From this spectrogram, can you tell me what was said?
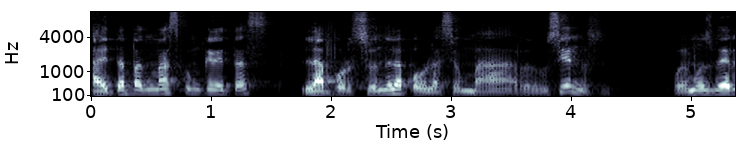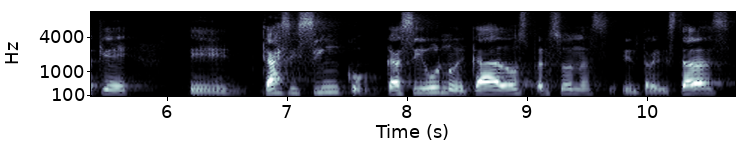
a etapas más concretas, la porción de la población va reduciéndose. Podemos ver que eh, casi cinco, casi uno de cada dos personas entrevistadas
